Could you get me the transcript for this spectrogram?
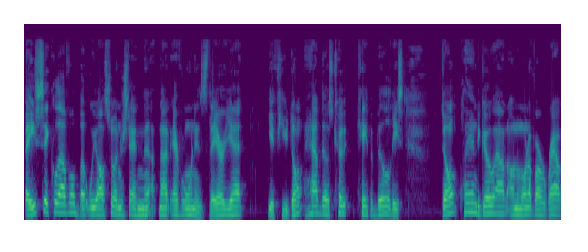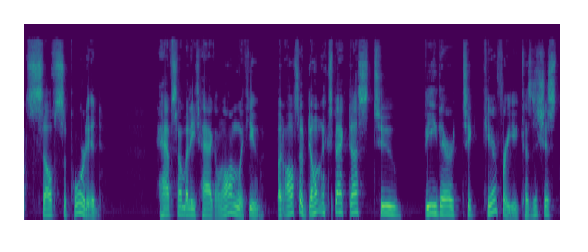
basic level, but we also understand that not everyone is there yet. If you don't have those co- capabilities, don't plan to go out on one of our routes self supported. Have somebody tag along with you, but also don't expect us to be there to care for you because it's just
